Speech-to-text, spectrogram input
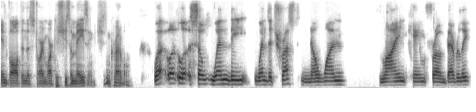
involved in the story more because she's amazing. She's incredible. Well, well, so when the when the trust no one line came from Beverly.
